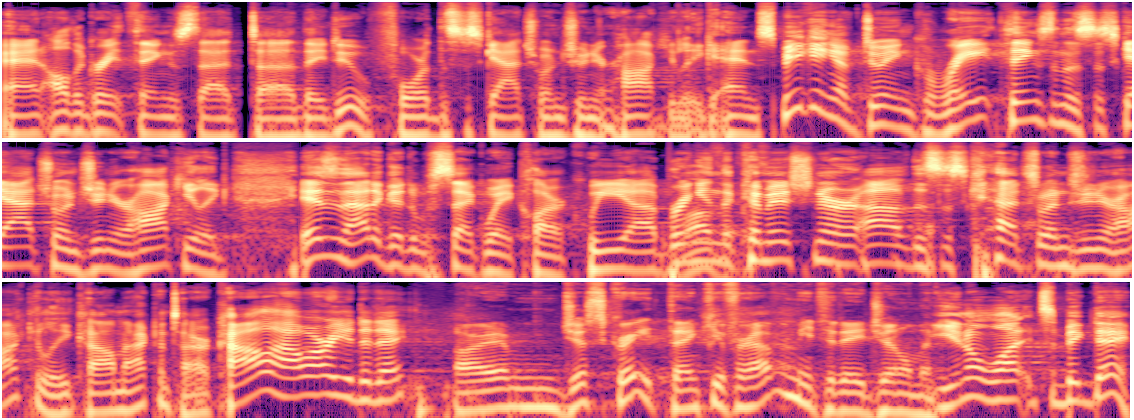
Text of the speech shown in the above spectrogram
and all the great things that uh, they do for the Saskatchewan Junior Hockey League. And speaking of doing great things in the Saskatchewan Junior Hockey League, isn't that a good segue, Clark? We uh, bring Love in the it. commissioner of the Saskatchewan Junior Hockey League, Kyle McIntyre. Kyle, how are you today? I am just great. Thank you for having me today, gentlemen. You know what? It's a big day.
